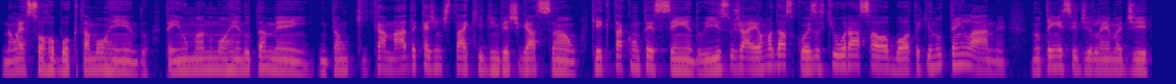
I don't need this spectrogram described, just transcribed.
não é só robô que tá morrendo, tem humano morrendo também. Então que camada que a gente tá aqui de investigação? O que que tá acontecendo? E isso já é uma das coisas que o Urasawa bota que não tem lá, né? Não tem esse dilema de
